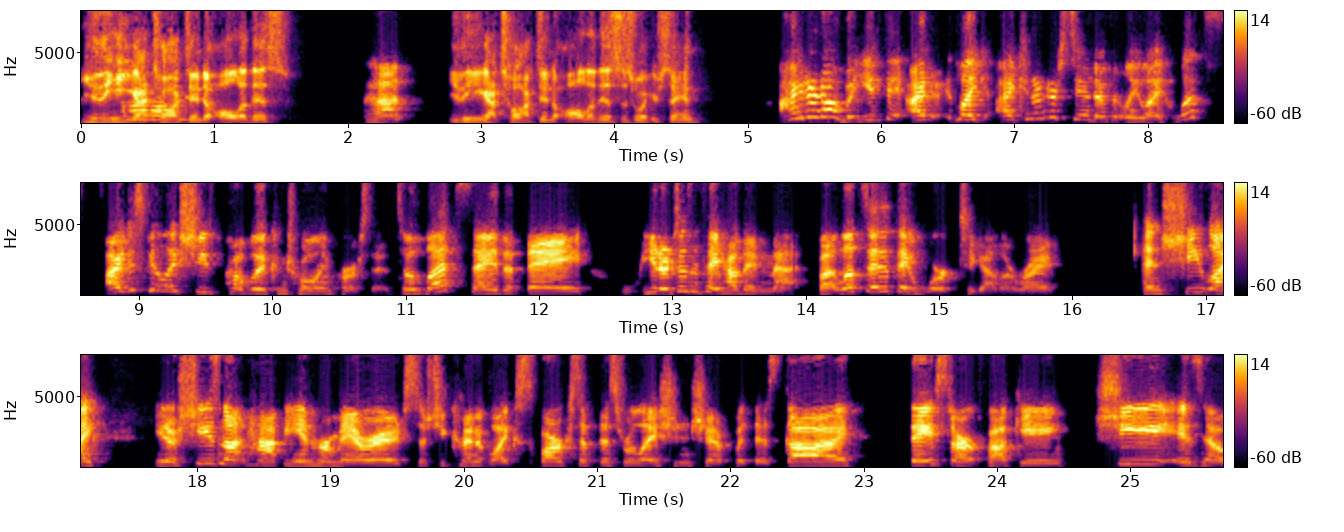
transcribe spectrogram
You think he got um, talked into all of this? huh You think he got talked into all of this? Is what you're saying? I don't know, but you think I like I can understand definitely like let's I just feel like she's probably a controlling person. So let's say that they you know, it doesn't say how they met, but let's say that they work together, right? And she like, you know, she's not happy in her marriage, so she kind of like sparks up this relationship with this guy. They start fucking. She is now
